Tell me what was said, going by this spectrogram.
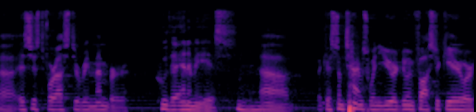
uh, is just for us to remember who the enemy is. Mm-hmm. Uh, because sometimes when you're doing foster care or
